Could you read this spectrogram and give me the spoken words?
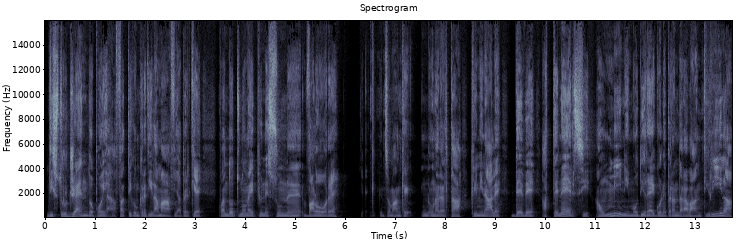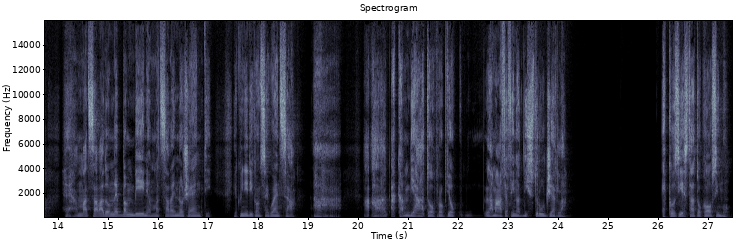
distruggendo poi a fatti concreti la mafia, perché quando tu non hai più nessun valore, insomma anche una realtà criminale deve attenersi a un minimo di regole per andare avanti. Rina eh, ammazzava donne e bambini, ammazzava innocenti e quindi di conseguenza ha, ha, ha cambiato proprio la mafia fino a distruggerla. E così è stato Cosimo.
